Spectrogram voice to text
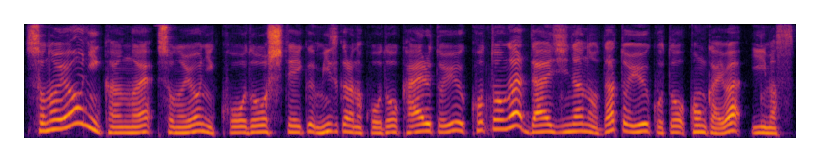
そのように考え、そのように行動していく、自らの行動を変えるということが大事なのだということを今回は言います。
